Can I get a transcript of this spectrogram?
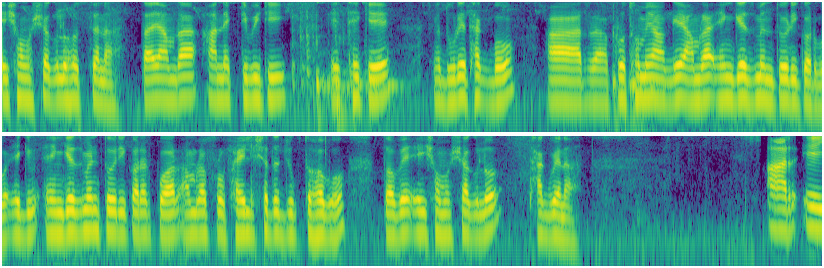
এই সমস্যাগুলো হচ্ছে না। তাই আমরা আনঅ্যাক্টিভিটি থেকে দূরে থাকব আর প্রথমে আগে আমরা এঙ্গেজমেন্ট তৈরি করব। এঙ্গেজমেন্ট তৈরি করার পর আমরা প্রোফাইলের সাথে যুক্ত হব, তবে এই সমস্যাগুলো থাকবে না। আর এই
